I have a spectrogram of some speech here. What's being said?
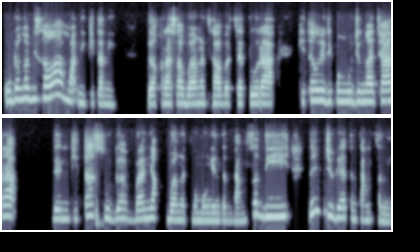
udah nggak bisa lama nih kita nih gak kerasa banget sahabat Setura kita udah di penghujung acara dan kita sudah banyak banget ngomongin tentang sedih dan juga tentang seni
